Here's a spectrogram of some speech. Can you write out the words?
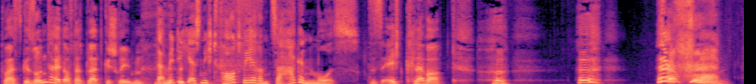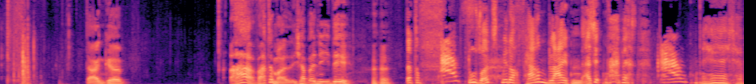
Du hast Gesundheit auf das Blatt geschrieben. Damit ich es nicht fortwährend sagen muss. Das ist echt clever. Danke. Ah, warte mal, ich habe eine Idee. Du sollst mir doch fernbleiben. Also,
